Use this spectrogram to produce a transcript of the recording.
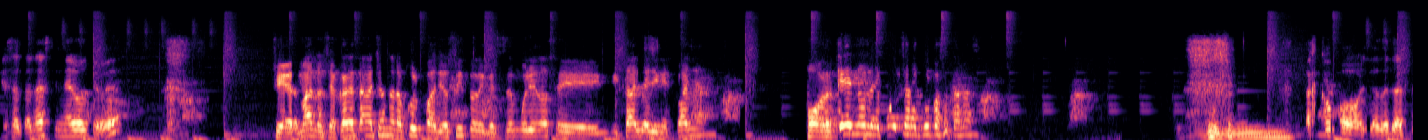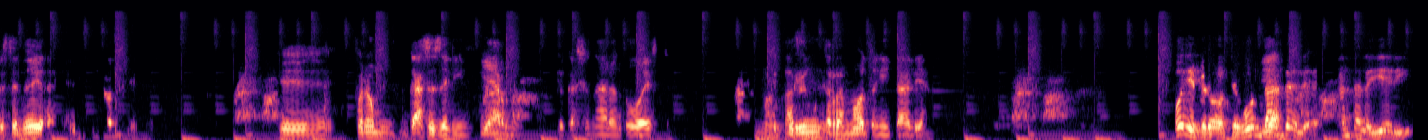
¿Que Satanás tiene algo que ver? Sí, hermano, si acá le están echando la culpa a Diosito de que se estén muriéndose en Italia y en España, ¿por qué no le puede echar la culpa a Satanás? Es como lo de la peste negra que que, fueron gases del infierno que ocasionaron todo esto. No, ocurrió un terremoto en Italia. Oye, pero según. Dante, Dante Alighieri,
